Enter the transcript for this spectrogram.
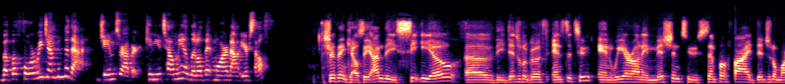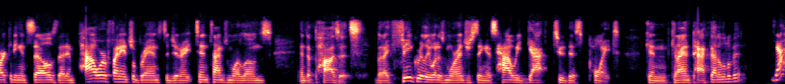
But before we jump into that, James Robert, can you tell me a little bit more about yourself? Sure thing, Kelsey. I'm the CEO of the Digital Growth Institute, and we are on a mission to simplify digital marketing and sales that empower financial brands to generate 10 times more loans and deposits. But I think really what is more interesting is how we got to this point. Can can I unpack that a little bit? Yeah,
